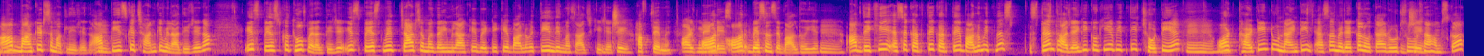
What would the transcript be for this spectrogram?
आप मार्केट से मत लीजिएगा आप पीस के छान के मिला दीजिएगा। इस पेस्ट को धूप में रख दीजिए। इस पेस्ट में चार चम्मच दही मिला के बेटी के बालों में तीन दिन मसाज कीजिए हफ़्ते में। और और बेसन से बाल धोइए। आप देखिए ऐसे करते करते बालों में इतना स्ट्रेंथ आ जाएगी क्योंकि अभी इतनी छोटी है। और 13 टू 19 ऐसा मेरेकल होता है रूट सूट हम्स का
